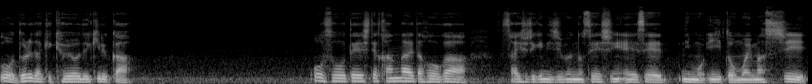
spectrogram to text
をどれだけ許容できるかを想定して考えた方が最終的に自分の精神衛生にもいいと思いますし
